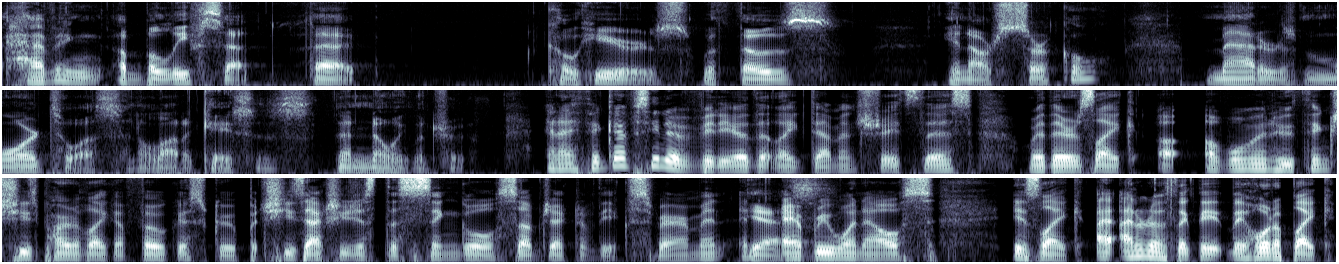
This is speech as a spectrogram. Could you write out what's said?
having a belief set that coheres with those in our circle matters more to us in a lot of cases than knowing the truth. And I think I've seen a video that like demonstrates this, where there's like a, a woman who thinks she's part of like a focus group, but she's actually just the single subject of the experiment, and yes. everyone else is like I, I, don't know, it's like they, they hold up like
